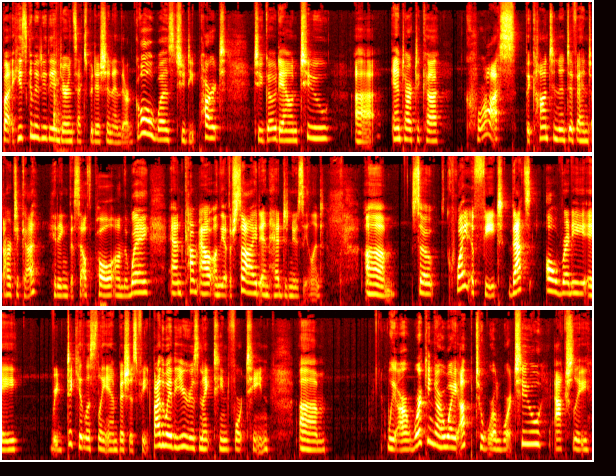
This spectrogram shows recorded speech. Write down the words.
but he's going to do the endurance expedition and their goal was to depart to go down to uh, antarctica cross the continent of Antarctica, hitting the South Pole on the way, and come out on the other side and head to New Zealand. Um, so, quite a feat. That's already a ridiculously ambitious feat. By the way, the year is 1914. Um, we are working our way up to World War II. Actually,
